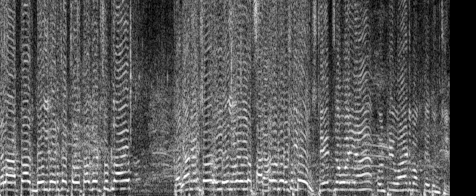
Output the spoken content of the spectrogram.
चला आताच बैलगाडीचा चौथा गट सुटला आहे. स्टेज जवळ या. कोणतरी वाट बघते तुमची?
